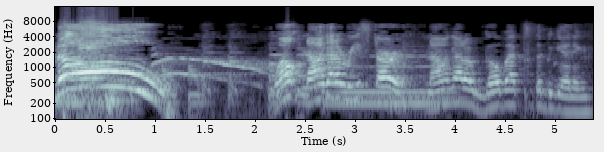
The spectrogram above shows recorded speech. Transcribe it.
No! Well, now I gotta restart. Now I gotta go back to the beginning.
